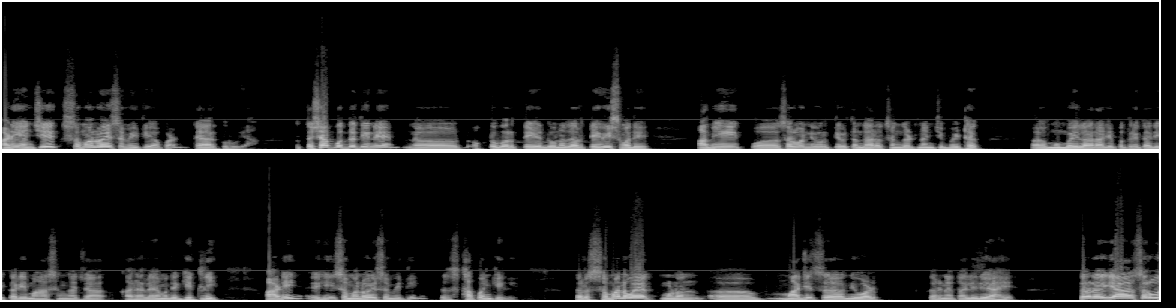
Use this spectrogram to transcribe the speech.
आणि यांची एक समन्वय समिती आपण तयार करूया. तशा पद्धतीने ऑक्टोबर ते दोन हजार तेवीसमध्ये आम्ही अं, सर्व निवृत्तीवेतनधारक संघटनांची बैठक मुंबईला राजपत्रित अधिकारी महासंघाच्या कार्यालयामध्ये घेतली. आणि ही समन्वय समिती स्थापन केली. तर समन्वयक म्हणून माझीच निवड करण्यात आलेली आहे. तर या सर्व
